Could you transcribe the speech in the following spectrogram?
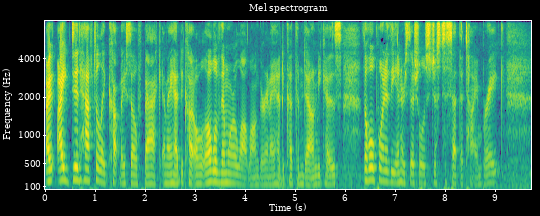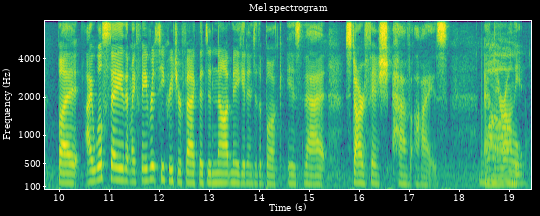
I, I did have to like cut myself back and I had to cut all, all of them were a lot longer and I had to cut them down because the whole point of the interstitial is just to set the time break. But I will say that my favorite sea creature fact that did not make it into the book is that starfish have eyes and they're on the Whoa.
